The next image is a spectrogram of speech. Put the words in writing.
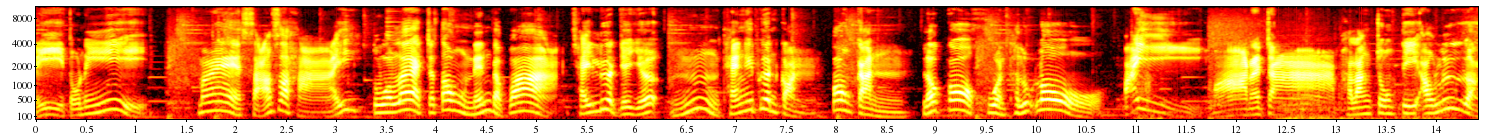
นี่ตัวนี้แม่สามสหาย ตัวแรกจะต้องเน้นแบบว่าใช้เลือดเยอะๆ อืม แทงให้เพื่อนก่อน ป้องกัน แล้วก็ควรทะลุโล่ ไป มานะจ้า พลังโจมตีเอาเรื่อง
